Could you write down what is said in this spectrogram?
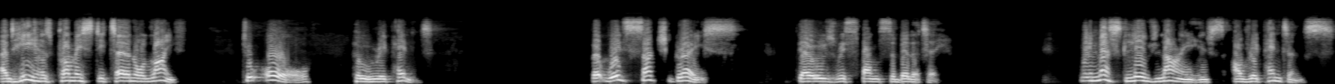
and he has promised eternal life to all who repent. But with such grace goes responsibility we must live lives of repentance,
